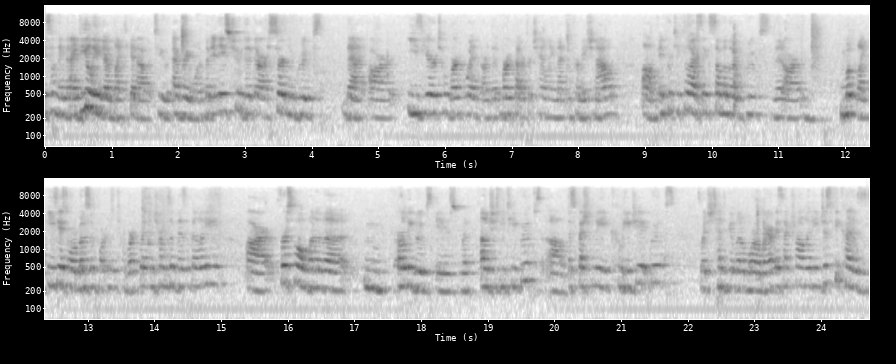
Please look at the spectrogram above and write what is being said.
it's something that ideally I'd like to get out to everyone, but it is true that there are certain groups that are easier to work with or that work better for channeling that information out. Um, in particular, I think some of the groups that are like easiest or most important to work with in terms of visibility are, first of all, one of the mm, early groups is with LGBT groups, um, especially collegiate groups, which tend to be a little more aware of asexuality, just because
